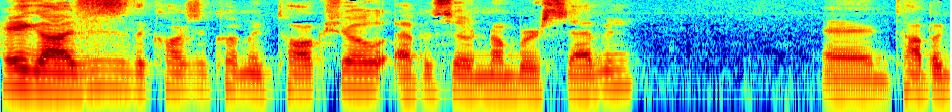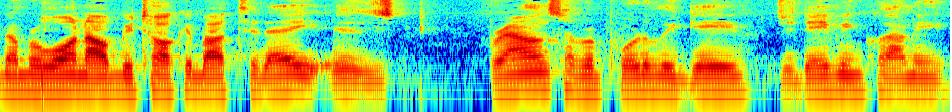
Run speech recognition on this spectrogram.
Hey guys, this is the Carson Krupnick Talk Show, episode number seven. And topic number one I'll be talking about today is Browns have reportedly gave Jadeveon Clowney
